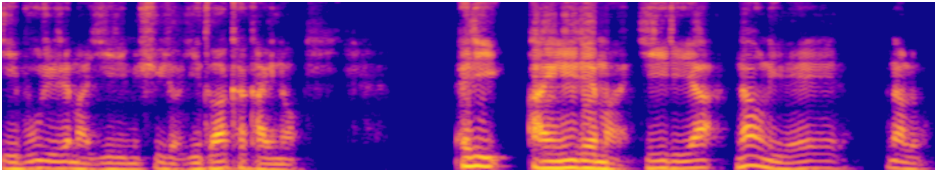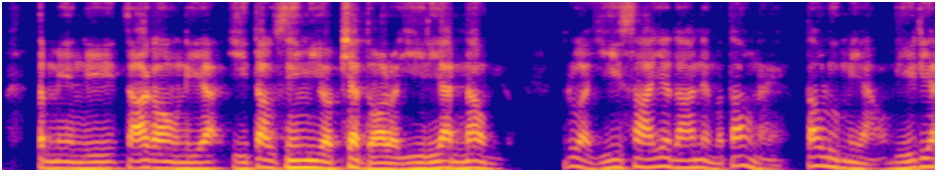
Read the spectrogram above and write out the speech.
ရေဘူးတွေထဲမှာရေတွေမရှိတော့ရေသွားခတ်ခိုင်းတော့အဲ့ဒီအိုင်လေးထဲမှာရေတွေကနှောက်နေတယ်တဲ့ခုနလိုတမင်တွေသားကောင်တွေကရေတောက်ဆင်းပြီးတော့ဖြတ်သွားတော့ရေတွေကနှောက်နေတော့သူတို့ကရေစာရက်သားနဲ့မတောက်နိုင်တောက်လို့မရအောင်ရေတွေက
